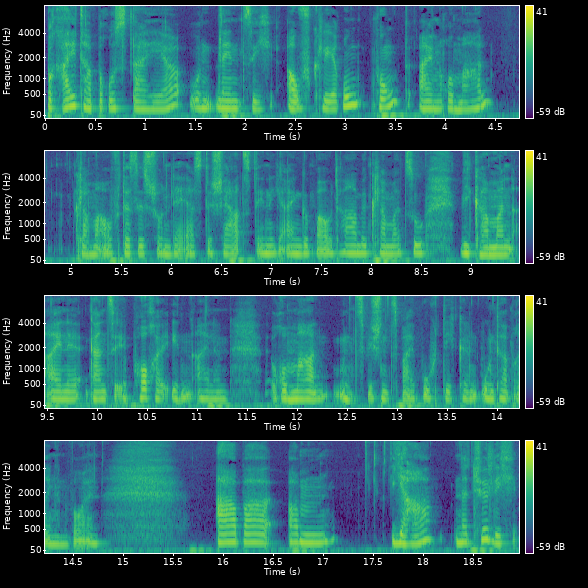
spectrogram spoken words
breiter Brust daher und nennt sich Aufklärung, Punkt, ein Roman. Klammer auf, das ist schon der erste Scherz, den ich eingebaut habe, Klammer zu, wie kann man eine ganze Epoche in einen Roman zwischen zwei Buchdeckeln unterbringen wollen. Aber ähm, ja, natürlich,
